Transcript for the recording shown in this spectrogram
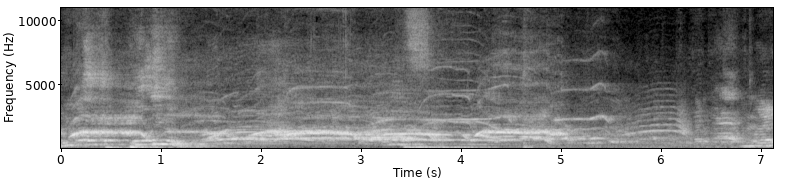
നിങ്ങളൊക്കെ പൊളികൾ മഴ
